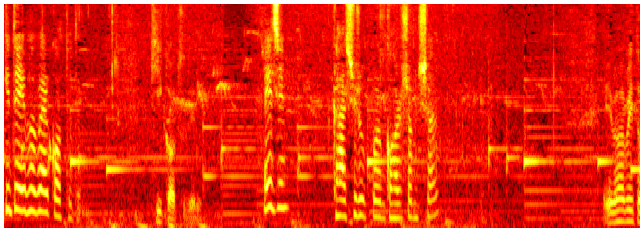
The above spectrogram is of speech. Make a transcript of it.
কিন্তু এভাবে আর কতদিন? কি কতদিন? এই যে ঘাসের উপর ঘর সংসার। এভাবেই তো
